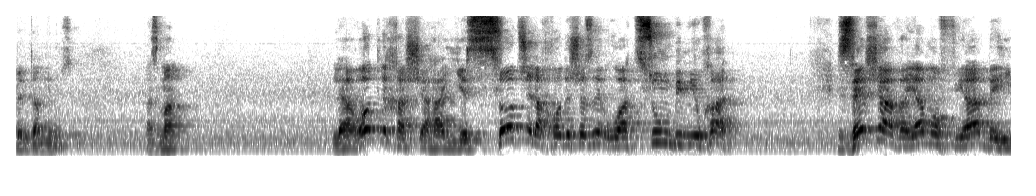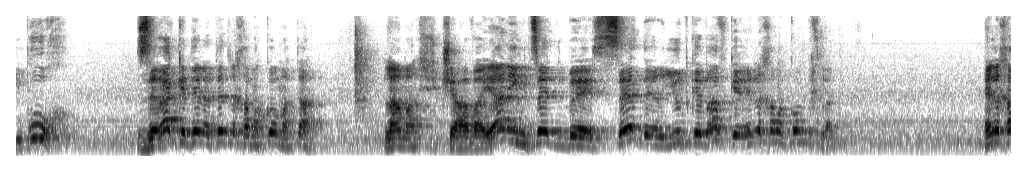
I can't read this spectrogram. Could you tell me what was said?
בתמוז. אז מה? להראות לך שהיסוד של החודש הזה הוא עצום במיוחד. זה שההוויה מופיעה בהיפוך, זה רק כדי לתת לך מקום אתה. למה? כשההוויה נמצאת בסדר י' כו' אין לך מקום בכלל. אין לך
